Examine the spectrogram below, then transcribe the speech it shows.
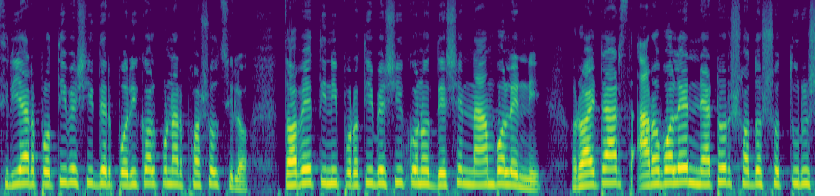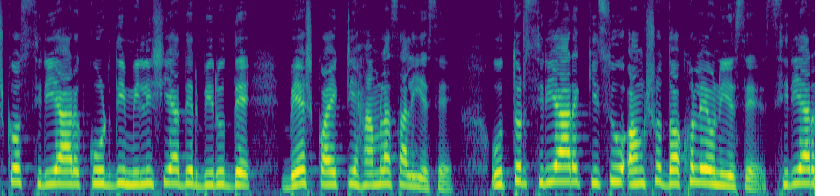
সিরিয়ার প্রতিবেশীদের পরিকল্পনার ফসল ছিল। তবে তিনি প্রতিবেশী কোনো দেশের নাম বলেননি। রয়টার্স আরও বলেন, ন্যাটোর সদস্য তুরস্ক, সিরিয়ার কুর্দি মিলিশিয়াদের বিরুদ্ধে বেশ কয়েকটি হামলা চালিয়েছে। উত্তর সিরিয়ার কিছু অংশ দখলেও নিয়েছে। সিরিয়ার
